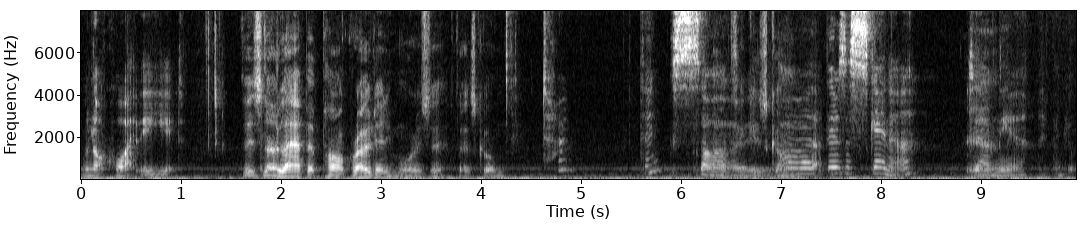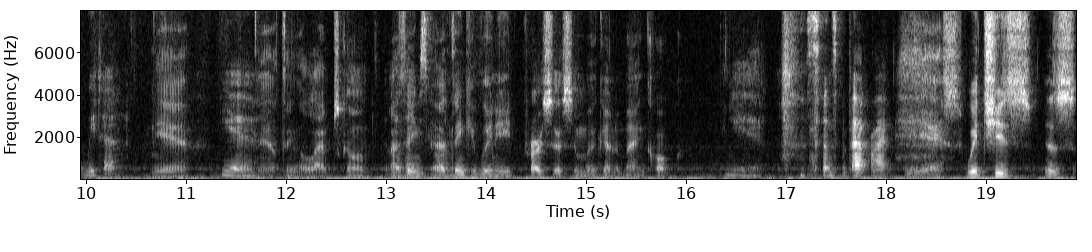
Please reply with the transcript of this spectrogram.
We're not quite there yet. There's no lab at Park Road anymore, is there? That's gone. Don't think so. I think it's gone. Uh, there's a scanner down there. I think at Weta. Yeah. Yeah, Yeah, I think the lab's gone. The I think lab's I think if we need processing, we're going to Bangkok. Yeah, sounds about right. Yes, which is, is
